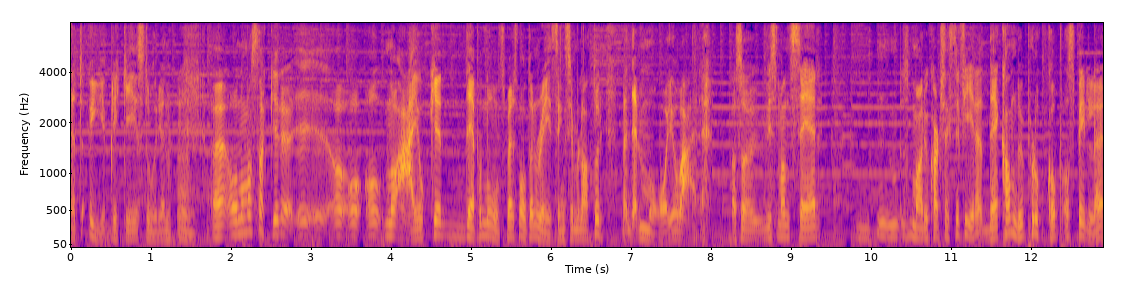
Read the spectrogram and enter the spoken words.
et øyeblikk i historien. Mm. Eh, og når man snakker og, og, og nå er jo ikke det på noen som helst måte en racingsimulator, men det må jo være. Altså, hvis man ser Mario Kart 64, det kan du plukke opp og spille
